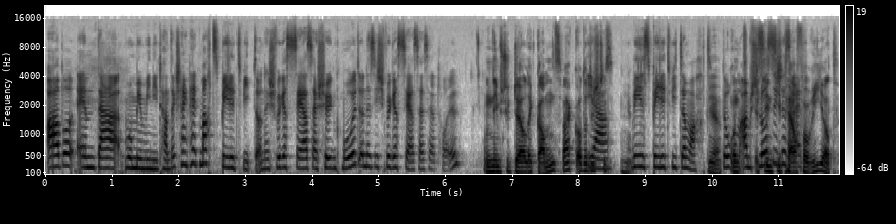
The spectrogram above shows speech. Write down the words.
aber ähm, der, wo mir meine Tante geschenkt hat, macht das Bild weiter. Und es ist wirklich sehr, sehr schön gemalt und es ist wirklich sehr, sehr, sehr toll. Und nimmst du die Törle ganz weg? Oder Ja, tust du das? weil das Bild weitermacht. Ja. Darum Und am Schluss sind sie ist perforiert?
